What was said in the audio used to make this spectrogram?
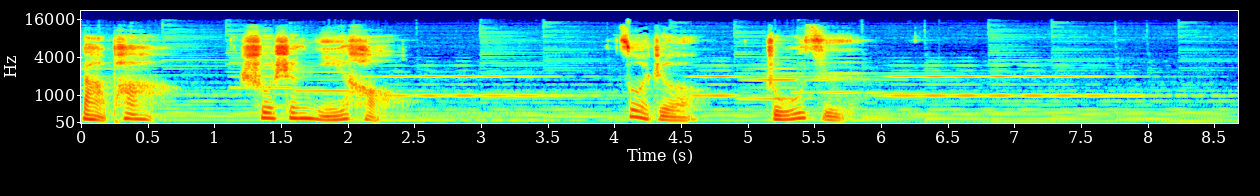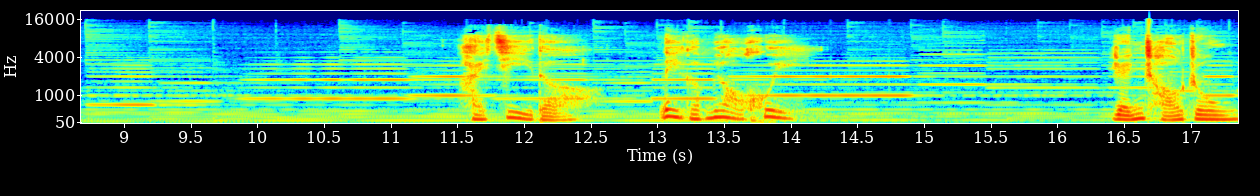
哪怕说声你好。作者：竹子。还记得那个庙会，人潮中，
